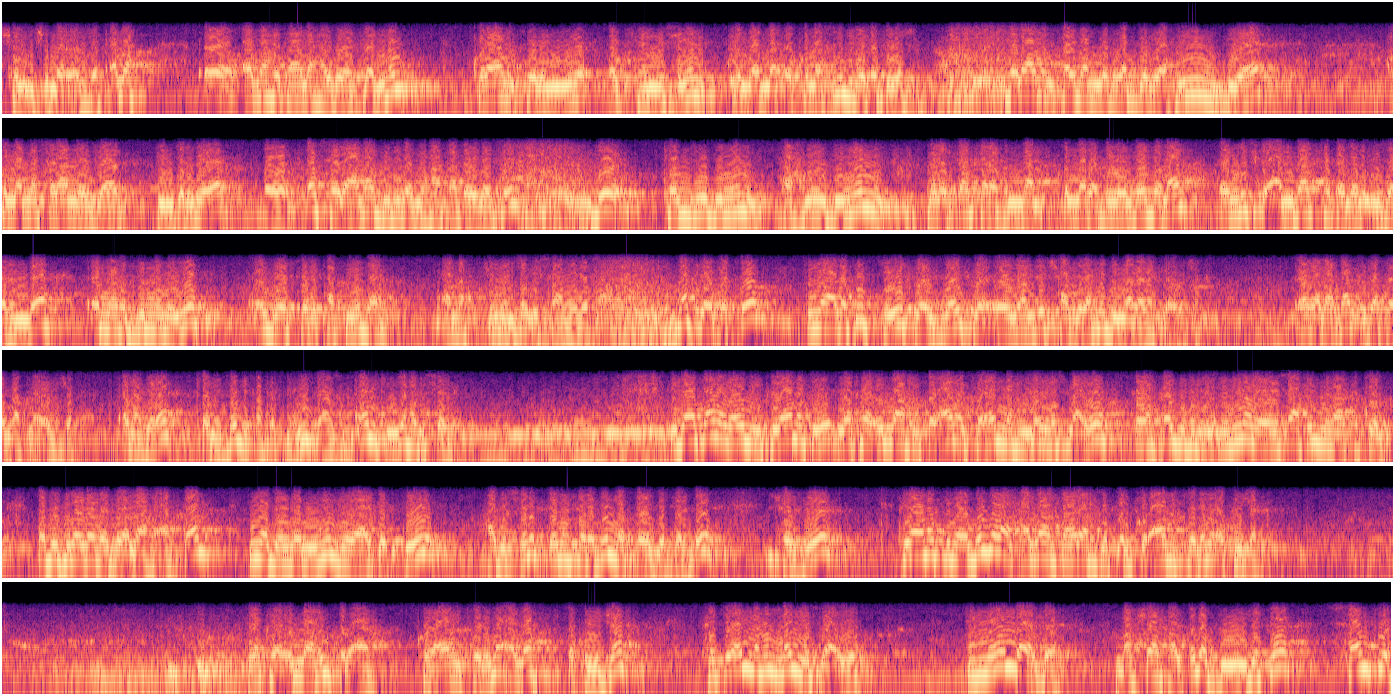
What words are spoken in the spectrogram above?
şey içinde olacak. Ama o Allah-u Teala Hazretlerinin Kur'an-ı Kerim'i o kendisinin kullarına okumasını bize de duyursun. Selamun kaymandır Rabbir Rahim diye kullarına selam vereceği bildiriliyor. O, o selama bizi de muhatap eylesin. Bu temcidinin, tahmidinin melekler tarafından kullara duyulduğu zaman o misli ender tepeleri üzerinde onları dinlemeyi, o gösteri tatmayı da Allah cümlemize ihsan eylesin. Nasıl olacak bu? Dünyadaki keyif ve zevk ve eğlence çalgılarını dinlememekle olacak. Oralardan uzak olmakla olacak. Ona göre kendimize dikkat etmemiz lazım. 12. hadis-i şerif. إذا كان يوم القيامة يقرأ الله القرآن كأنهم لم يسمعوه فيحتجه المؤمنين وينساه المنافقون. Ebu Hüreyre radıyallahu anh'tan yine Deylemi'nin rivayet ettiği hadis-i şerif demin söylediğim noktaya getirdi. Sözü kıyamet günü olduğu zaman Allah-u Teala Hazretleri Kur'an-ı Kerim'i okuyacak. Yakra'ullahul Kur'an. Kur'an-ı Kerim'i Allah okuyacak. Ennehum men yesma'u. Dinleyenler de mahşer halkı da dinleyecekler. Sanki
